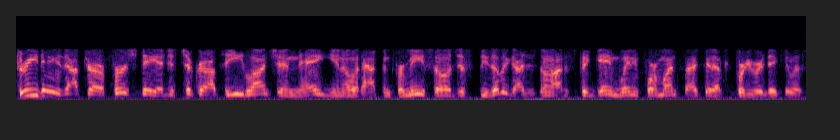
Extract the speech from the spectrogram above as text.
Three days after our first date, I just took her out to eat lunch, and hey, you know, it happened for me. So just these other guys just don't know how to spit game. Waiting four months, I say that's pretty ridiculous.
